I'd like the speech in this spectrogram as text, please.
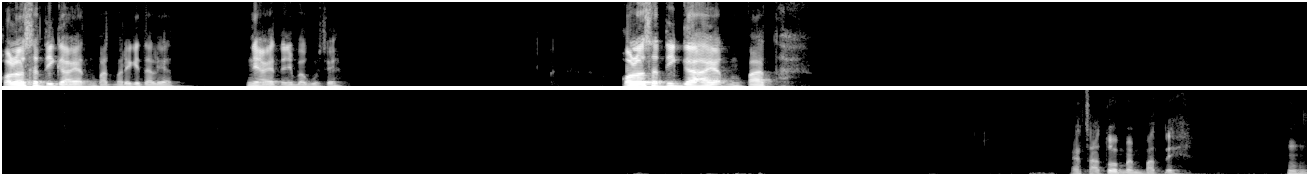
Kalau setiga ayat empat, mari kita lihat. Ini ayat ini bagus ya. Kalau setiga ayat empat, Ayat 1 sampai 4 deh. Hmm.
